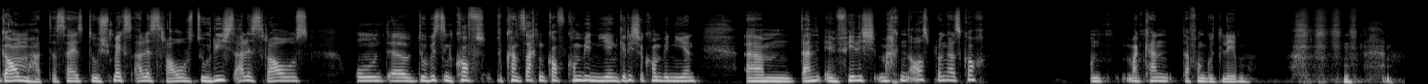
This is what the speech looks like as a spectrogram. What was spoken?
Gaumen hat, das heißt, du schmeckst alles raus, du riechst alles raus und äh, du bist im Kopf, du kannst Sachen im Kopf kombinieren, Gerichte kombinieren, ähm, dann empfehle ich, mach eine Ausbildung als Koch. Und man kann davon gut leben.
